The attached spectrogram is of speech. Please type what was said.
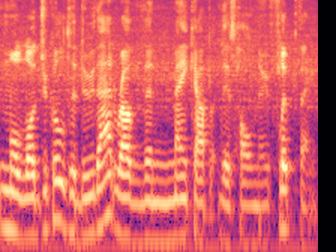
more logical to do that rather than make up this whole new flip thing.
